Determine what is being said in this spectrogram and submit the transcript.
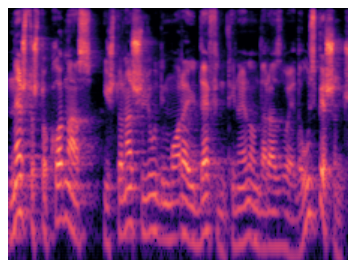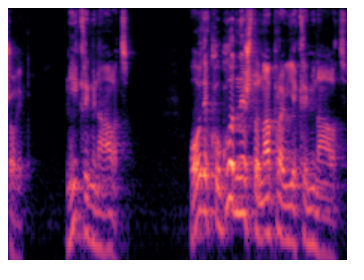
Nešto što kod nas i što naši ljudi moraju definitivno jednom da razdvoje, da uspješan čovjek nije kriminalac. Ovdje kogod nešto napravi je kriminalac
